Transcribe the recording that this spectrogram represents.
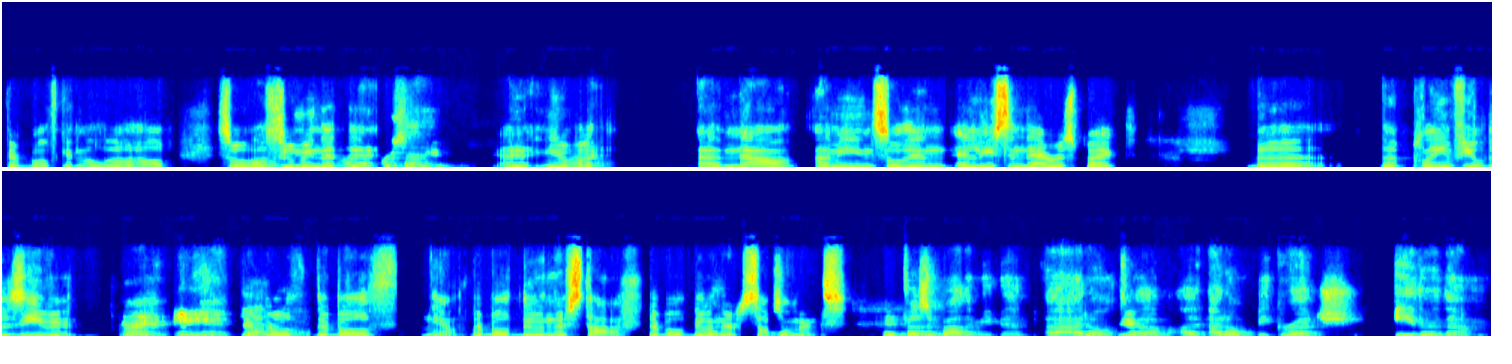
they're both getting a little help. So well, assuming that the, uh, you know, but uh, now I mean, so then at least in that respect, the the playing field is even, right? Mean, they're both they're both you know they're both doing their stuff. They're both doing their supplements. It doesn't bother me, man. I, I don't. Yeah. Um, I, I don't begrudge either of them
